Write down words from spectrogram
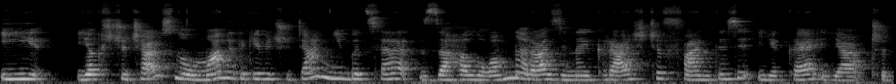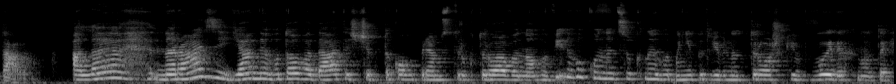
І, якщо чесно, у мене таке відчуття, ніби це загалом наразі найкраще фентезі, яке я читала. Але наразі я не готова дати ще такого прям структурованого відгуку на цю книгу. Мені потрібно трошки видихнути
